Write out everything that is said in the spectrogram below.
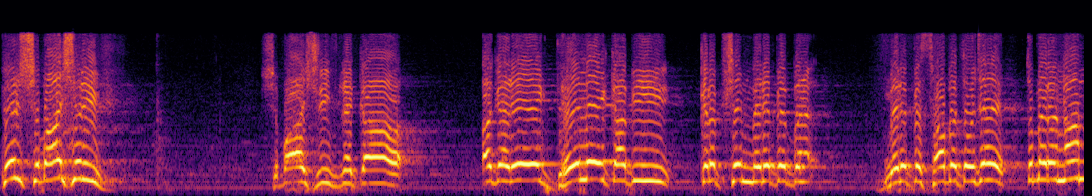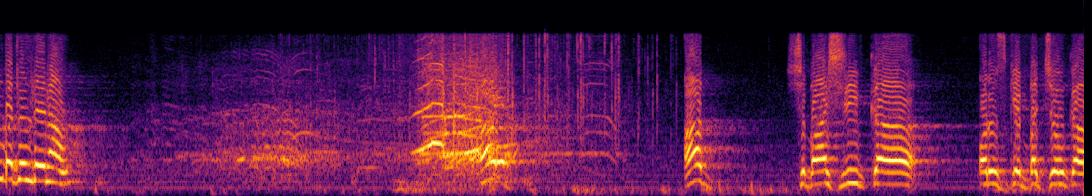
پھر شباز شریف شباز شریف نے کہا، اگر ایک دھیلے کا بھی کرپشن میرے پہ میرے پہ ثابت ہو جائے تو میرا نام بدل دینا۔ اب اب شباز شریف کا اور اس کے بچوں کا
